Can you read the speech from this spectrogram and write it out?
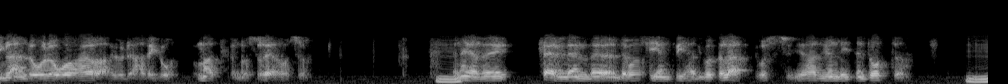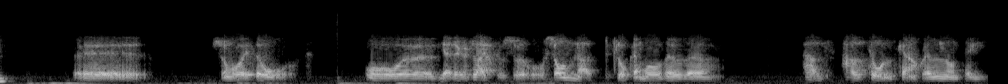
ibland då och då och höra hur det hade gått på matchen och sådär. Och så. Den Mm. här eh, kvällen, eh, det var sent, vi hade gått och lagt oss. Vi hade ju en liten dotter. Mm. eh, som var ett år. Och vi hade gått lagt oss och, och somnat. Klockan var väl halv, halv tolv kanske eller någonting.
